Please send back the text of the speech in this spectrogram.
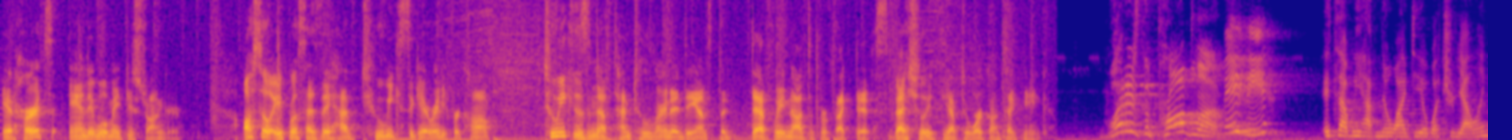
it hurts and it will make you stronger. Also, April says they have two weeks to get ready for comp. Two weeks is enough time to learn a dance, but definitely not to perfect it, especially if you have to work on technique. What is the problem? Maybe. It's that we have no idea what you're yelling.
